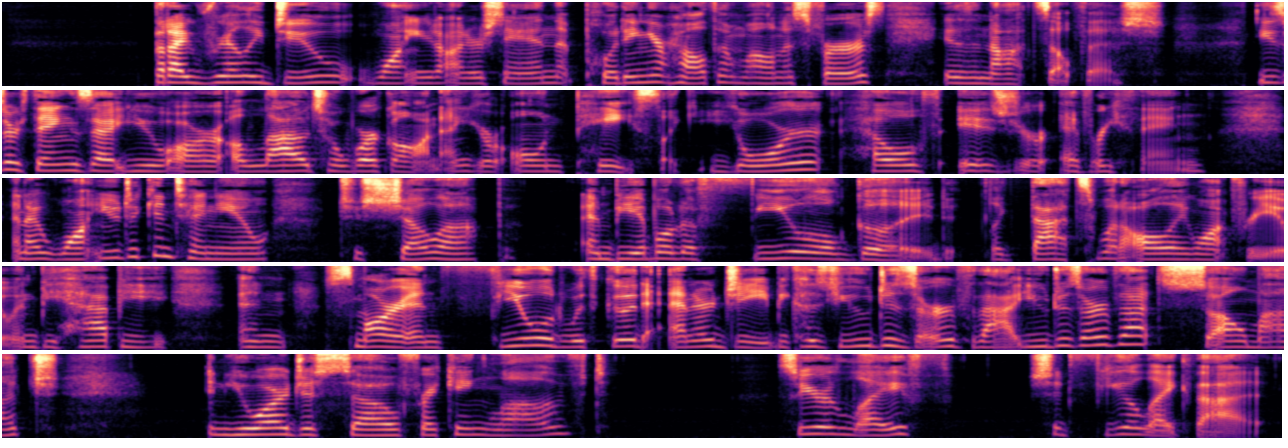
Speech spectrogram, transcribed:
But I really do want you to understand that putting your health and wellness first is not selfish. These are things that you are allowed to work on at your own pace. Like your health is your everything. And I want you to continue to show up and be able to feel good. Like that's what all I want for you and be happy and smart and fueled with good energy because you deserve that. You deserve that so much. And you are just so freaking loved. So your life should feel like that.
